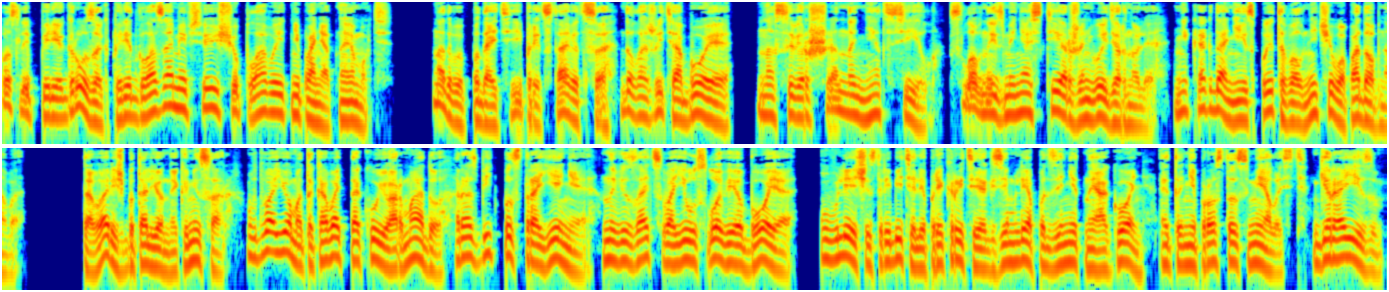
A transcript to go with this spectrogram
После перегрузок перед глазами все еще плавает непонятная муть. Надо бы подойти, представиться, доложить обои, но совершенно нет сил, словно из меня стержень выдернули. Никогда не испытывал ничего подобного. Товарищ батальонный комиссар, вдвоем атаковать такую армаду, разбить построение, навязать свои условия боя, увлечь истребители прикрытия к земле под зенитный огонь — это не просто смелость, героизм.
